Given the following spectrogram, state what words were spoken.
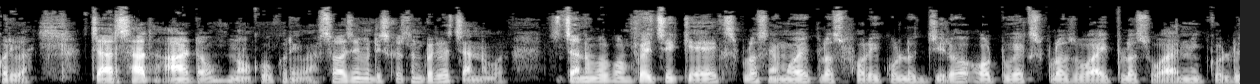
କରିବା। ଚାରି ସାତ ଆଠ ଆଉ ନଅକୁ କରିବା। ସୋ ଆଜି ଆମେ ଡିସ୍କସନ୍ କରିବା ଚାରି ନମ୍ବର। ଚାରି ନମ୍ବର କ'ଣ କହିଛି? K x plus m y plus four equal to zero ଓ two x plus y plus one equal to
